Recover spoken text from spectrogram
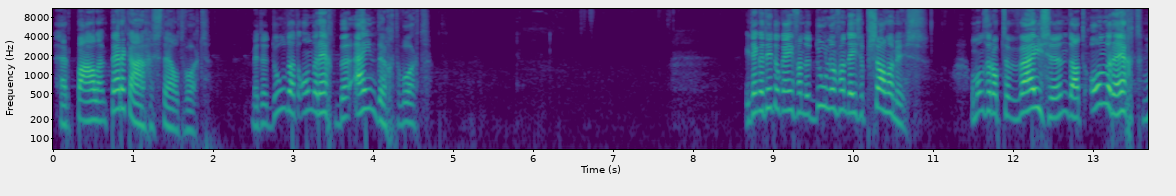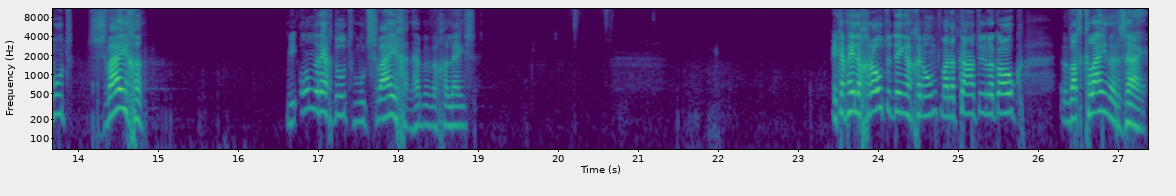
er paal en perk aangesteld wordt. Met het doel dat onrecht beëindigd wordt. Ik denk dat dit ook een van de doelen van deze psalm is. Om ons erop te wijzen dat onrecht moet zwijgen. Wie onrecht doet, moet zwijgen, hebben we gelezen. Ik heb hele grote dingen genoemd, maar dat kan natuurlijk ook wat kleiner zijn.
